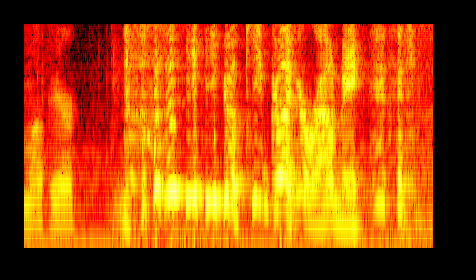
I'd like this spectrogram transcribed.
I'm up here. you keep going around me.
